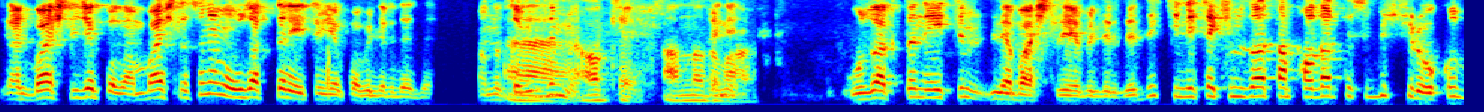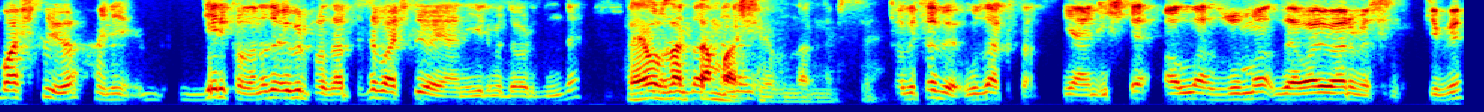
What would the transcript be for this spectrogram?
Yani başlayacak olan başlasın ama uzaktan eğitim yapabilir dedi. Anlatabildim mi? Okey. Anladım hani, abi. Uzaktan eğitimle başlayabilir dedi. Ki nitekim zaten pazartesi bir sürü okul başlıyor. Hani geri kalanı da öbür pazartesi başlıyor yani 24'ünde. Ve Sonra uzaktan başlıyor bunların hepsi. Tabii tabii uzaktan. Yani işte Allah Zoom'a zeval vermesin gibi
